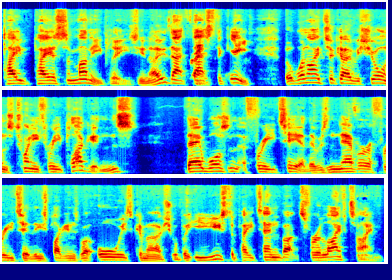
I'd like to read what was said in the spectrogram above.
pay pay us some money, please. You know that that's the key. But when I took over Sean's 23 plugins, there wasn't a free tier. There was never a free tier. These plugins were always commercial. But you used to pay 10 bucks for a lifetime,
